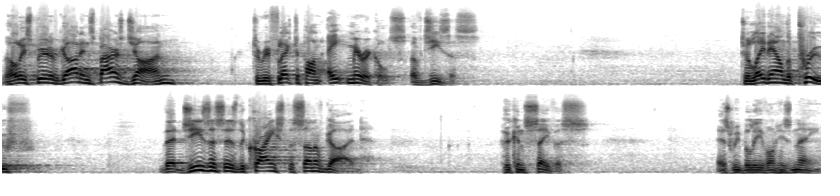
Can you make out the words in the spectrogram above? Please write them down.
The Holy Spirit of God inspires John to reflect upon eight miracles of Jesus, to lay down the proof that Jesus is the Christ, the Son of God, who can save us as we believe on His name.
